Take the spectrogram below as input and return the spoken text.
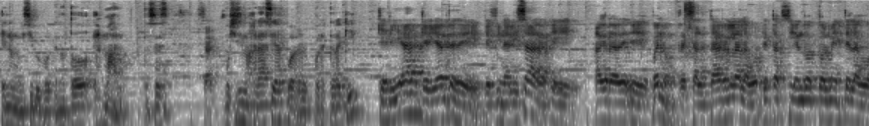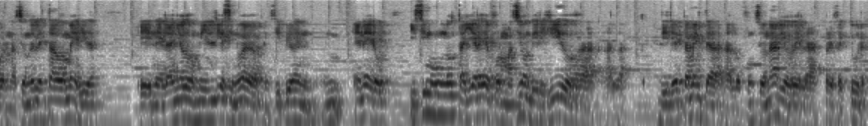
en el municipio, porque no todo es malo. Entonces, Exacto. Muchísimas gracias por, por, estar aquí. Quería, quería antes de, de finalizar, eh, agrade, eh, bueno, resaltar la labor que está haciendo actualmente la gobernación del estado de Mérida. En el año 2019, a principios en, en enero, hicimos unos talleres de formación dirigidos a, a la, directamente a, a, los funcionarios de la prefectura.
